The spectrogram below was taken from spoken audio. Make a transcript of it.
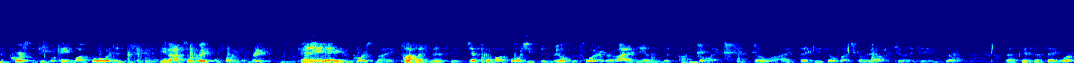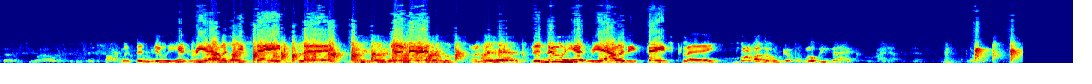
and of course, the people came on board, and, you know, I'm so grateful for you. I'm grateful for Penny, and of course, my publicist has just come on board. She's been real supportive. Her ideas are just ongoing. So uh, I thank you so much for the opportunity, and so let's get this thing worked out in a few hours. With the new hit reality stage play. Wait a minute. The new hit reality stage play. Mama don't go. We'll be back.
